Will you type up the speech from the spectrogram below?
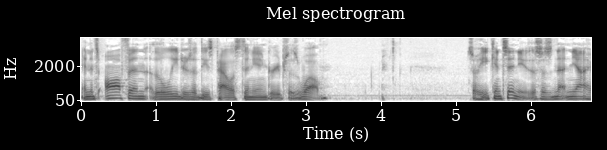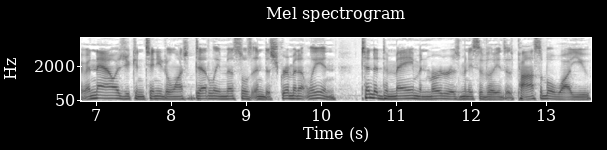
and it's often the leaders of these Palestinian groups as well. So he continues. This is Netanyahu. And now, as you continue to launch deadly missiles indiscriminately and tended to maim and murder as many civilians as possible while you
